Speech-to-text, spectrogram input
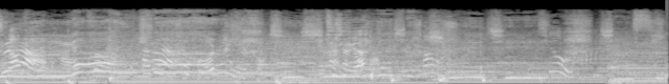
多情真啊难孩子留他到底是何人也懂心你看看人上来就是，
